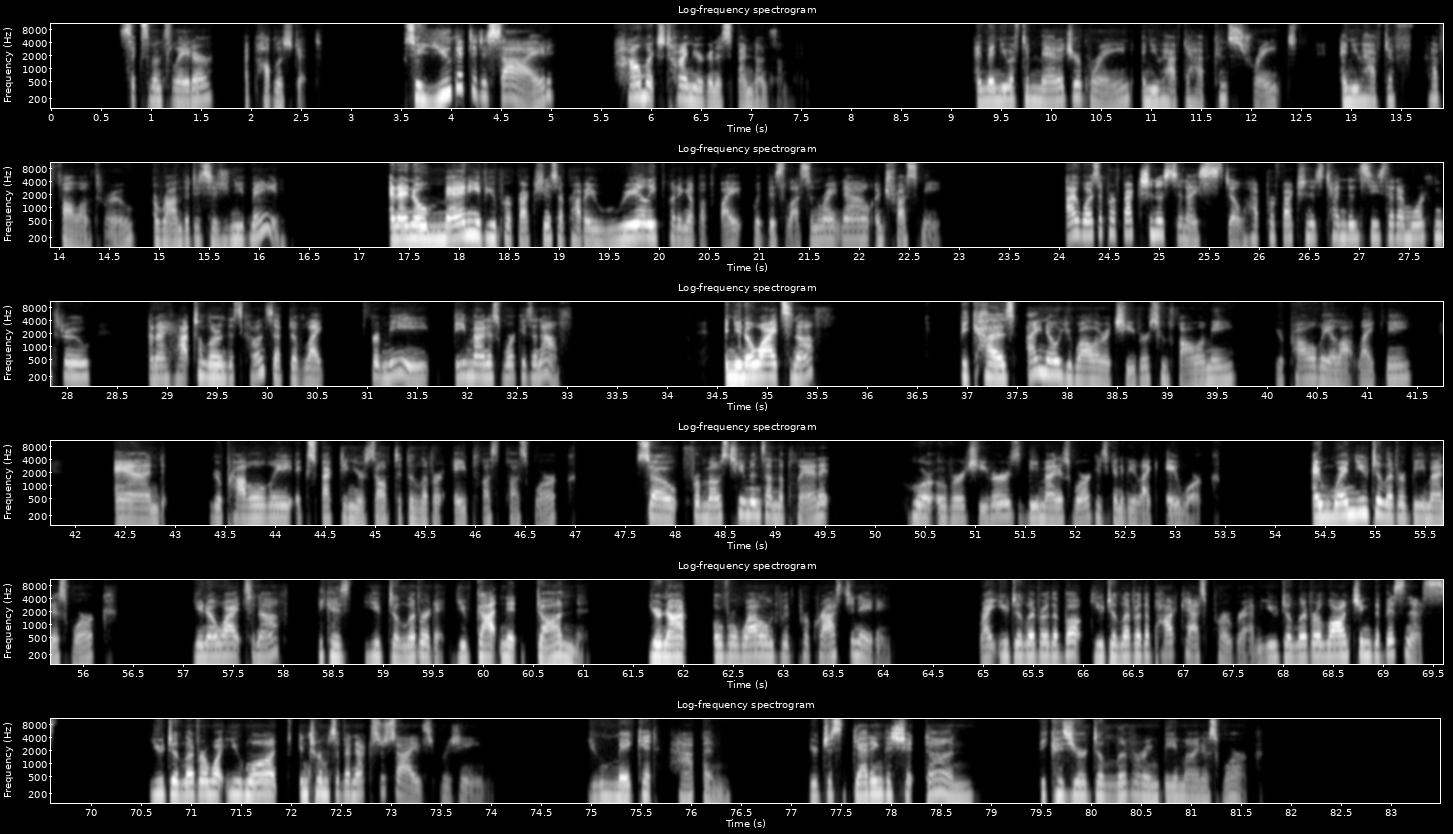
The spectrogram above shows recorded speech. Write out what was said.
Six months later, I published it. So you get to decide how much time you're going to spend on something. And then you have to manage your brain and you have to have constraint and you have to f- have follow through around the decision you've made. And I know many of you perfectionists are probably really putting up a fight with this lesson right now. And trust me, I was a perfectionist and I still have perfectionist tendencies that I'm working through. And I had to learn this concept of like, for me, B minus work is enough. And you know why it's enough? Because I know you all are achievers who follow me. You're probably a lot like me. And you're probably expecting yourself to deliver A plus plus work. So for most humans on the planet who are overachievers, B minus work is going to be like A work. And when you deliver B minus work, you know why it's enough? Because you've delivered it, you've gotten it done. You're not overwhelmed with procrastinating right? You deliver the book, you deliver the podcast program, you deliver launching the business, you deliver what you want in terms of an exercise regime. You make it happen. You're just getting the shit done because you're delivering B minus work.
